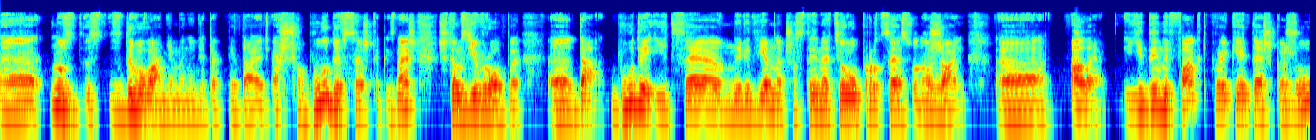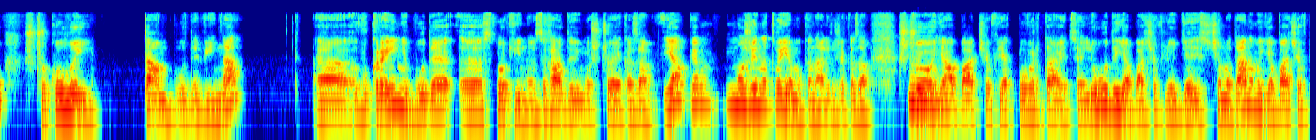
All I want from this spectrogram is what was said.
Е, ну, з, здивуванням іноді так питають: а що буде все ж таки? Знаєш, що там з Європи? Е, да, буде, і це невід'ємна частина цього процесу, на жаль. Е, але єдиний факт, про який я теж кажу, що коли там буде війна, в Україні буде е, спокійно. Згадуємо, що я казав. Я, може і на твоєму каналі вже казав, що Мгм. я бачив, як повертаються люди. Я бачив людей з чемоданами. Я бачив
